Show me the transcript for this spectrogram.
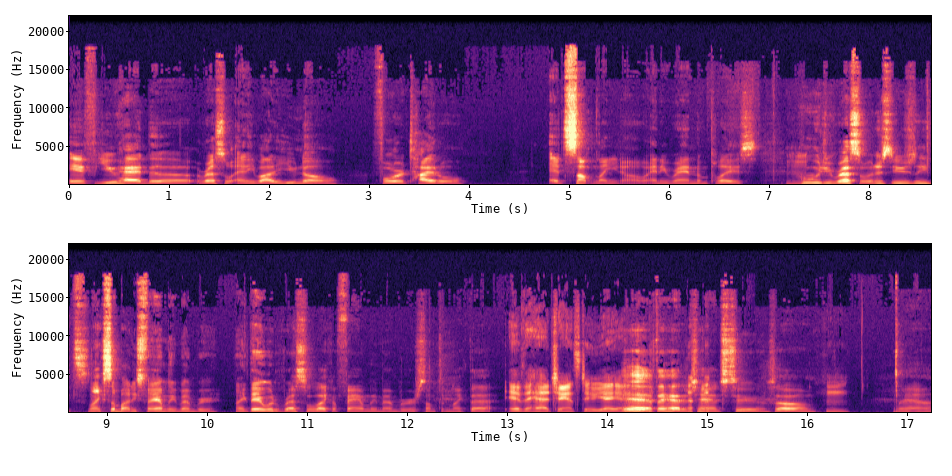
if you had to wrestle anybody you know for a title at something like, you know, any random place, Mhm. who would you wrestle? And it's usually it's like somebody's family member. Like they would wrestle like a family member or something like that. If they had a chance to, yeah, yeah. Yeah, if they had a chance to. So Hmm. yeah.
